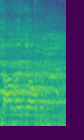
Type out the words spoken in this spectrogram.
三分钟。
